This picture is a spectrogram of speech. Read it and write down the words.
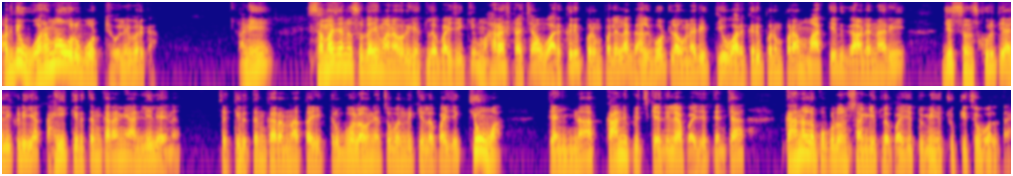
अगदी वर्मावर बोट ठेवले बरं का. आणि समाजानं सुद्धा हे मनावर घेतलं पाहिजे की महाराष्ट्राच्या वारकरी परंपरेला गालबोट लावणारी ती वारकरी परंपरा मातीत गाडणारी जी संस्कृती अलीकडे या काही कीर्तनकारांनी आणलेली आहे ना त्या कीर्तनकारांना आता एकतर बोलावण्याचं बंद केलं पाहिजे किंवा त्यांना कान पिचक्या दिल्या पाहिजेत त्यांच्या कानाला पकडून सांगितलं पाहिजे तुम्ही हे चुकीचं बोलताय.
